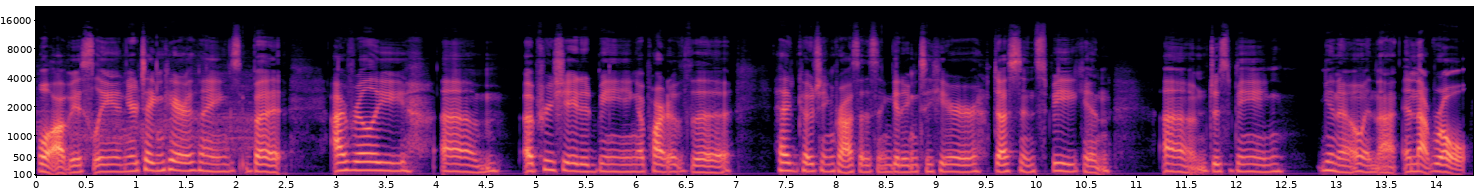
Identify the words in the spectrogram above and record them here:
well, obviously, and you're taking care of things. But I really um, appreciated being a part of the head coaching process and getting to hear Dustin speak and um, just being, you know, in that in that role.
